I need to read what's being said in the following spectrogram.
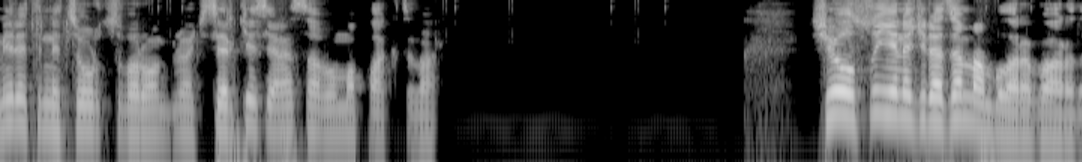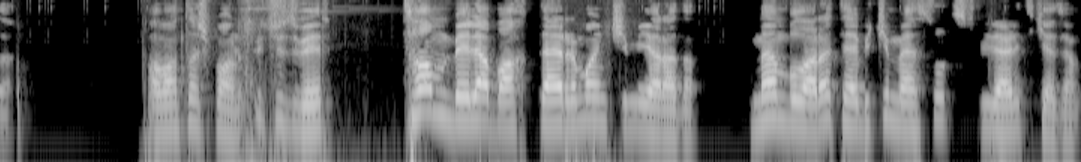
Miret'in ordusu var onu bilmirəm ki. Serkesiyanın savunma paktı var. Şey olsun yenə girəcəm mən bunlara bu arada. Avantaj puanı 300 ver. Tam belə bax dərman kimi yaradan. Mən bunlara təbii ki məhsul çiftlikləri tikəcəm.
